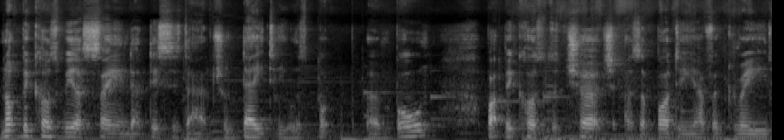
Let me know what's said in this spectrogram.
Not because we are saying that this is the actual date he was um, born, but because the church as a body have agreed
